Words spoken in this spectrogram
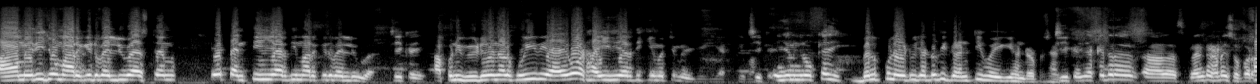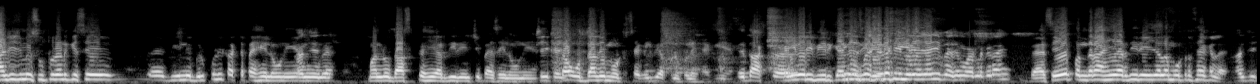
ਆਮ ਇਹਦੀ ਜੋ ਮਾਰਕੀਟ ਵੈਲਿਊ ਹੈ ਇਸ ਟਾਈਮ ਇਹ 35000 ਦੀ ਮਾਰਕੀਟ ਵੈਲਿਊ ਹੈ ਠੀਕ ਹੈ ਜੀ। ਆਪਣੀ ਵੀਡੀਓ ਨਾਲ ਕੋਈ ਵੀ ਆਏਗਾ ਉਹ 28000 ਦੀ ਕੀਮਤ ਚ ਮਿਲ ਜਾਏਗੀ ਐਕਟਿਵਾ ਠੀਕ ਹੈ ਇੰਜਨ ਨੂੰ ਰੋਕਿਆ ਜੀ? ਬਿਲਕੁਲ A to Z ਉਹਦੀ ਗਾਰੰਟੀ ਹੋਏਗੀ 100% ਠੀਕ ਹੈ ਜੀ ਇੱਕ ਇਧਰ ਸਪਲੈਂਡਰ ਖੜਾ ਸੁਪਰ ਹਾਂਜੀ ਜਿਵੇਂ ਸੁਪਰਨ ਕਿਸੇ ਵੀਰ ਨੇ ਬਿਲਕੁਲ ਹੀ ਘੱਟ ਪੈਸੇ ਲਾਉਣੇ ਆ। ਮੰਨ ਲਓ 10000 ਦੀ ਰੇਂਜ ਚ ਪੈਸੇ ਲਾਉਣੇ ਹੈ ਆ ਤਾਂ ਉਦਾਂ ਦੇ ਮੋਟਰਸਾਈਕਲ ਵੀ ਆਪਣੇ ਕੋਲੇ ਹੈਗੇ ਆ। ਇਹਦਾ ਅੱਕ ਕਈ ਵਾਰੀ ਵੀਰ ਕਹਿੰਦੇ ਅਸੀਂ ਰੇਂਜ ਹੈ ਜੀ ਵੈਸੇ ਮਾਡਲ ਕਿਹੜਾ ਹੈ? ਵੈਸੇ ਇਹ 15000 ਦੀ ਰੇਂਜ ਵਾਲਾ ਮੋਟਰਸਾਈਕਲ ਹੈ। ਹਾਂਜੀ।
